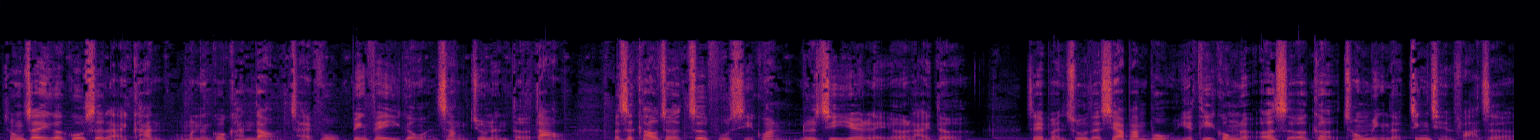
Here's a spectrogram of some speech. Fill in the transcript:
从这一个故事来看，我们能够看到财富并非一个晚上就能得到，而是靠着致富习惯日积月累而来的。这本书的下半部也提供了二十二个聪明的金钱法则，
